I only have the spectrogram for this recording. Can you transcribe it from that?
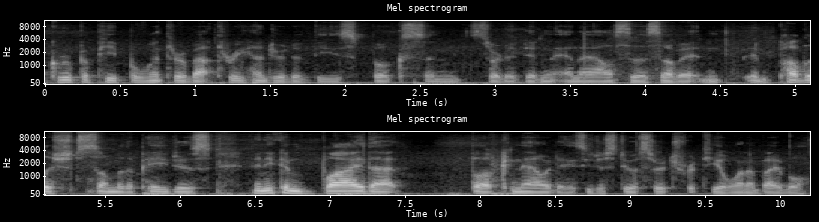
group of people went through about 300 of these books and sort of did an analysis of it and, and published some of the pages. And you can buy that book nowadays. You just do a search for Tijuana Bible.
